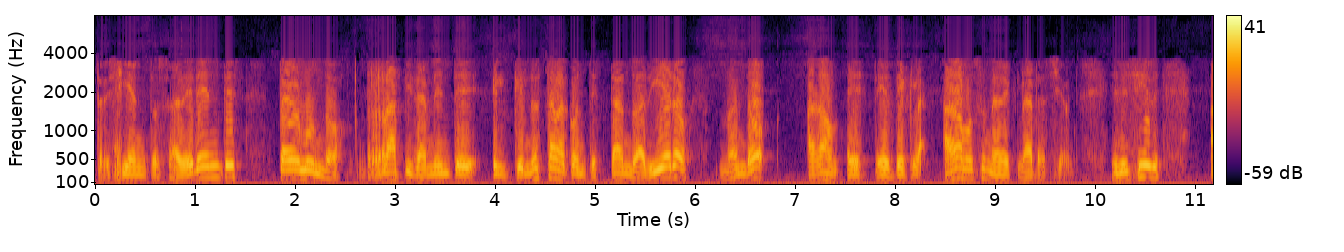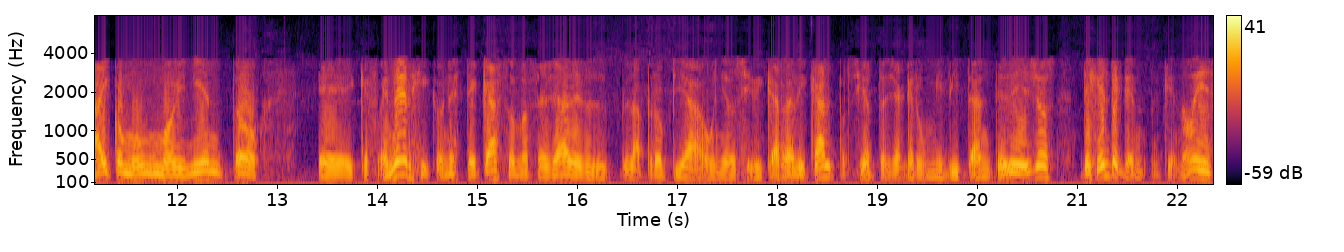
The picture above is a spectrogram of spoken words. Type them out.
300 adherentes, todo el mundo rápidamente, el que no estaba contestando a Diero, mandó este, hagamos una declaración. Es decir, hay como un movimiento eh, que fue enérgico en este caso, más allá de la propia Unión Cívica Radical, por cierto, ya que era un militante de ellos, de gente que, que no es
